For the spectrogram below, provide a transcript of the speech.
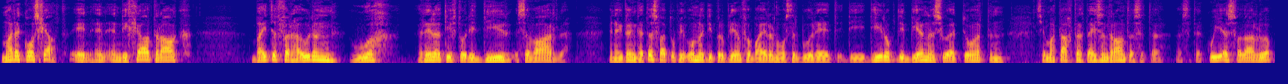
Maar dit kos geld en en en die geld raak buite verhouding hoog relatief tot die dier se waarde. En ek dink dit is wat op die oomblik die probleem vir baie renosterboere het. Die dier op die been is so 200 en sê maar 80 000 rand as dit 'n as dit 'n koei is wat daar loop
